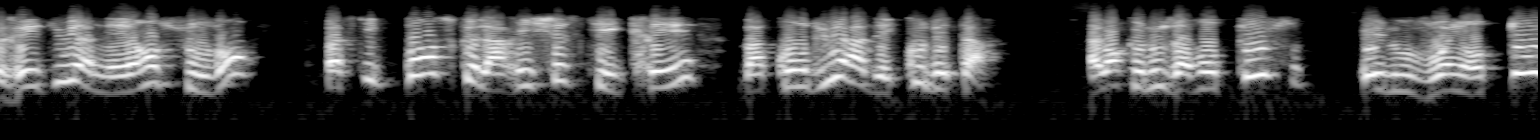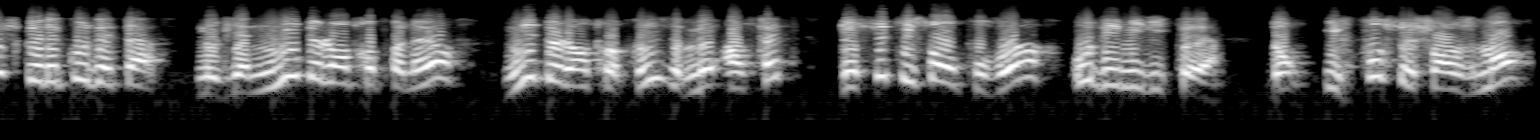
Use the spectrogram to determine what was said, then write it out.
réduit à néant souvent, parce qu'ils pensent que la richesse qui est créée va conduire à des coups d'État. Alors que nous avons tous, et nous voyons tous que les coups d'État ne viennent ni de l'entrepreneur, ni de l'entreprise, mais en fait de ceux qui sont au pouvoir ou des militaires. Donc il faut ce changement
